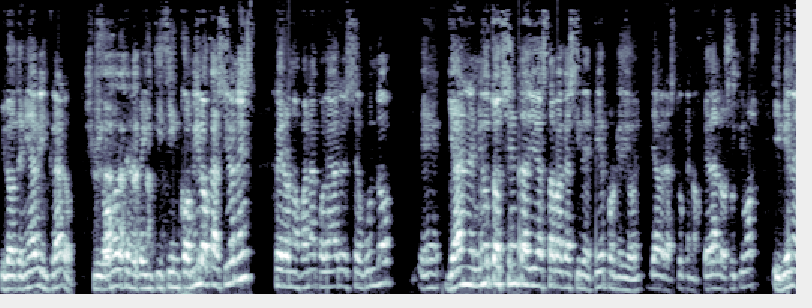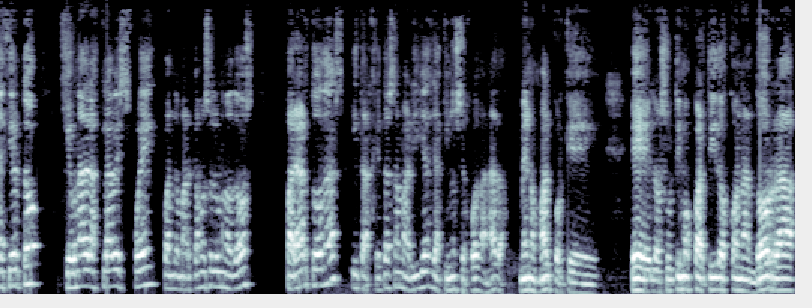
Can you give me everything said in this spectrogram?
Y lo tenía bien claro. Digo, vamos a tener 25.000 ocasiones, pero nos van a colar el segundo. Eh, ya en el minuto 80 yo ya estaba casi de pie porque digo, ya verás tú que nos quedan los últimos. Y bien es cierto que una de las claves fue cuando marcamos el 1-2, parar todas y tarjetas amarillas y aquí no se juega nada. Menos mal porque eh, los últimos partidos con Andorra,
